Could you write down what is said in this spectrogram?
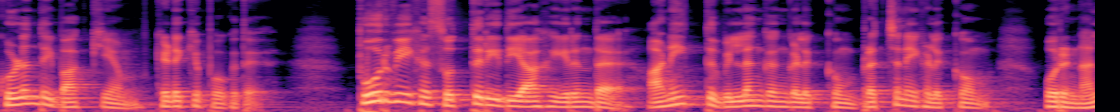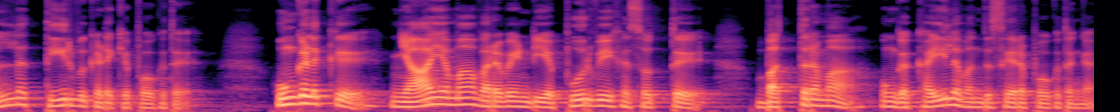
குழந்தை பாக்கியம் கிடைக்கப் போகுது. பூர்வீக சொத்து ரீதியாக இருந்த அனைத்து வில்லங்கங்களுக்கும் பிரச்சனைகளுக்கும் ஒரு நல்ல தீர்வு கிடைக்கப் போகுது. உங்களுக்கு நியாயமாக வரவேண்டிய பூர்வீக சொத்து பத்திரமா உங்கள் கையில் வந்து சேரப்போகுதுங்க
